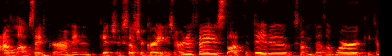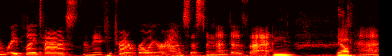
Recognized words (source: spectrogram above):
I love Zapier. I mean, it gives you such a great user interface, lots of data. If something doesn't work, you can replay tasks. I mean, if you try to roll your own system that does that, mm. yep. Uh,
